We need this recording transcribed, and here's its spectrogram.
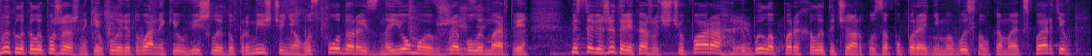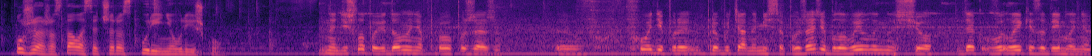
викликали пожежників. Коли рятувальники увійшли до приміщення, господари з знайомою вже були мертві. Місцеві жителі кажуть, що пара любила перехилити чарку. За попередніми висновками експертів, пожежа сталася через куріння у ліжку. надійшло повідомлення про пожежу. Ході прибуття на місце пожежі було виявлено, що йде велике задимлення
